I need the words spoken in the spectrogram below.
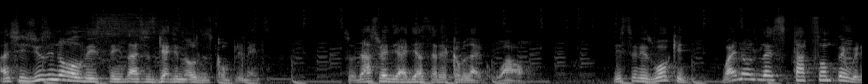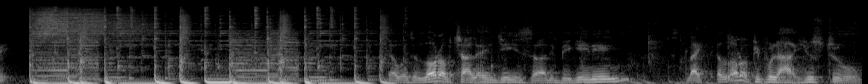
And she's using all these things, and she's getting all these compliments. So that's when the idea started coming like, wow, this thing is working. Why not let's start something with it? There was a lot of challenges at the beginning. Like a lot of people are used to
